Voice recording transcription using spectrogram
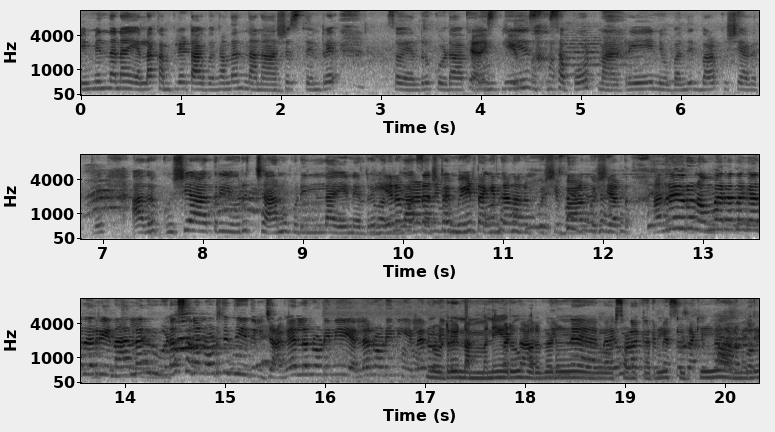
ನಿಮ್ಮಿಂದನೇ ಎಲ್ಲ ಕಂಪ್ಲೀಟ್ ಆಗ್ಬೇಕಂತ ನಾನು ಆಶಿಸ್ತೀನಿ ರೀ ಸೊ ಎಲ್ಲರೂ ಕೂಡ ಪ್ಲೀಸ್ ಪ್ಲೀಸ್ ಸಪೋರ್ಟ್ ಮಾಡ್ರಿ. ನೀವು ಬಂದಿದ್ದು ಬಹಳ ಖುಷಿ ಆಗತ್ತೆ. ಆದ್ರೆ ಖುಷಿ ಆತ್ರಿ ಇವರು ಚಾನು ಕುಡಿಲಿಲ್ಲ ಏನ್ ಎಲ್ರಿ ಮೀಟ್ ಆಗಿದ್ದ ನನಗೆ ಖುಷಿ ಭಾಳ ಖುಷಿ ಆಯ್ತು ಅಂದ್ರೆ ಇವರು ನಮ್ಮ ಏರಿಯಾದಾಗ ಅದರಿ ನಾ ಎಲ್ಲ ಇವ್ರು ಉಡಸಲ್ಲ ಎಲ್ಲ ನೋಡ್ತಿದ್ದಿ. ಇದು ಜಾಗ ಎಲ್ಲ ನೋಡಿನಿ ಎಲ್ಲ ನೋಡಿನಿ ಎಲ್ಲ ನೋಡ್ರಿ ನಮ್ಮ ಮನೆಯವರು ಹೊರಗಡೆ ಕಿಟಕಿ ಆಮೇಲೆ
